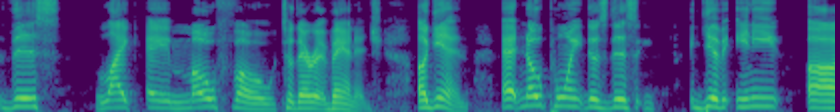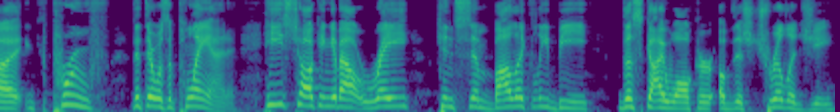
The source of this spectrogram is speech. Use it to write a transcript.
this like a mofo to their advantage. Again, at no point does this give any uh, proof that there was a plan. He's talking about Rey can symbolically be the Skywalker of this trilogy.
